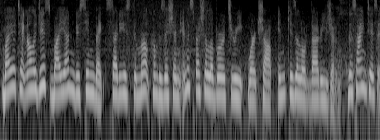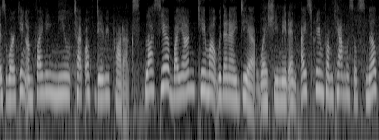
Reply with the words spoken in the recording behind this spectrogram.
Biotechnologist Bayan Dusinbek studies the milk composition in a special laboratory workshop in Kizilorda region. The scientist is working on finding new type of dairy products. Last year, Bayan came up with an idea where she made an ice cream from camel's milk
